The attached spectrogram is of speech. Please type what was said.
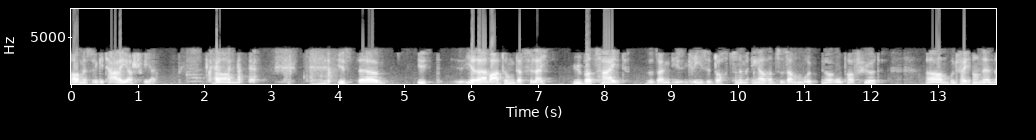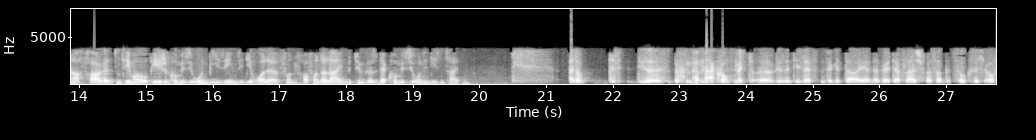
haben es Vegetarier schwer. Ähm, ist, äh, ist Ihre Erwartung, dass vielleicht über Zeit sozusagen diese Krise doch zu einem engeren Zusammenrücken in Europa führt? Ähm, und vielleicht noch eine Nachfrage zum Thema Europäische Kommission. Wie sehen Sie die Rolle von Frau von der Leyen bzw. der Kommission in diesen Zeiten? Also das, diese Bemerkung mit äh, wir sind die letzten Vegetarier in der Welt der Fleischfresser bezog sich auf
